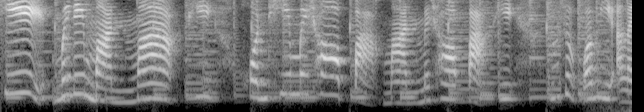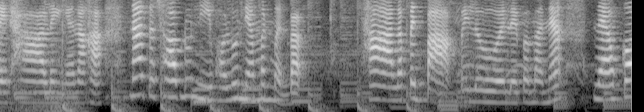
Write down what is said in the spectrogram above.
ที่ไม่ได้มันมากที่คนที่ไม่ชอบปากมันไม่ชอบปากที่รู้สึกว่ามีอะไรทาอะไรเงี้ยนะคะ น่าจะชอบรุ่นนี้เพราะรุ่นนี้มันเหมือนแบบ ทาแล้วเป็นปากไปเลยอะไรประมาณเนี้ยแล้วก็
